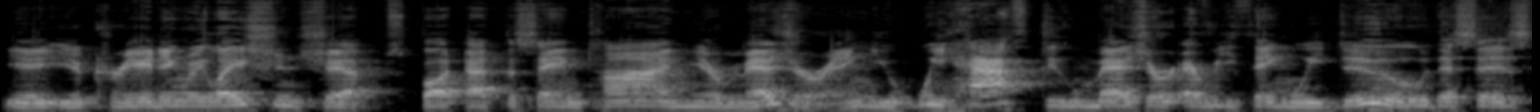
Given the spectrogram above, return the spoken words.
you're creating relationships, but at the same time you're measuring. You, we have to measure everything we do. This is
